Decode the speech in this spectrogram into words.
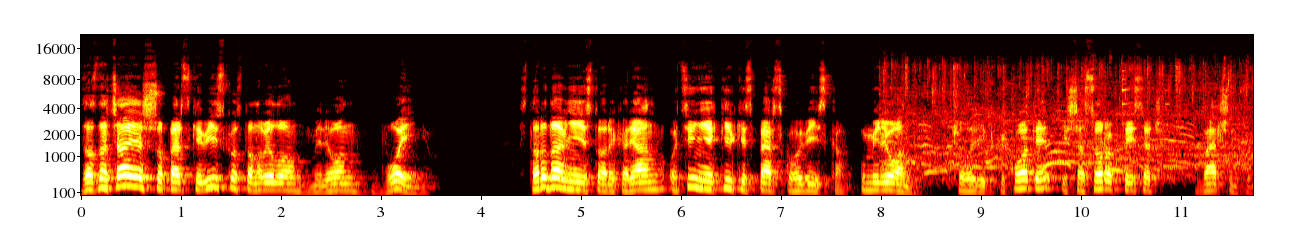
зазначає, що перське військо становило мільйон воїнів. Стародавній історик Аріан оцінює кількість перського війська у мільйон чоловік піхоти і ще 40 тисяч вершників.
